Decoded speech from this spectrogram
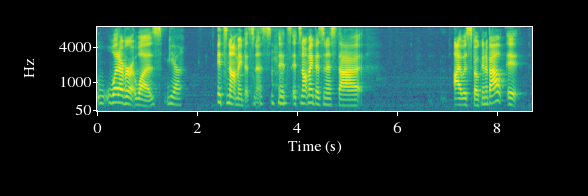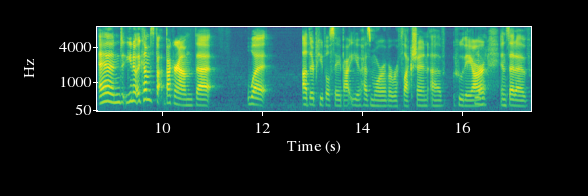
whatever it was. Yeah. It's not my business. Mm-hmm. It's it's not my business that I was spoken about. It and you know, it comes ba- back around that what other people say about you has more of a reflection of who they are Yeah. instead of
